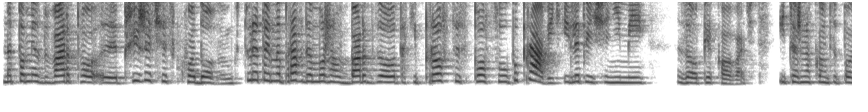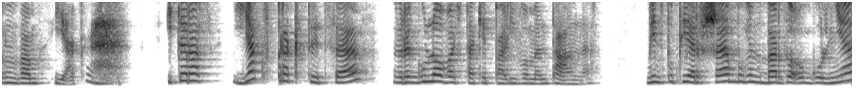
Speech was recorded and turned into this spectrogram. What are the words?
Natomiast warto y, przyjrzeć się składowym, które tak naprawdę można w bardzo taki prosty sposób poprawić i lepiej się nimi zaopiekować. I też na końcu powiem Wam jak. I teraz, jak w praktyce regulować takie paliwo mentalne? Więc po pierwsze, mówiąc bardzo ogólnie,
